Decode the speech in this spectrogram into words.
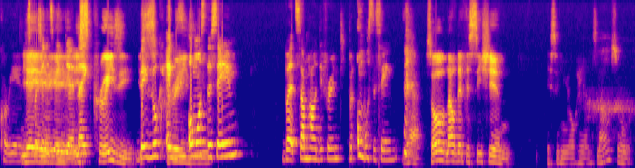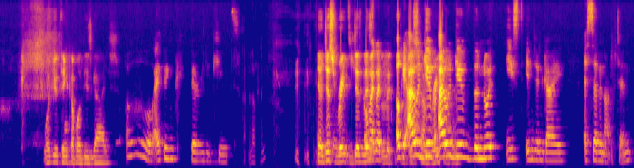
Korean, Yeah, this yeah, person yeah, is yeah, Indian. yeah. It's Like crazy. they It's look ex- crazy. almost the same, but somehow different, but almost the same. Yeah. So now the decision is in your hands now. So, what do you think about these guys? Oh, I think they're really cute. Lovely. Yeah, just rate. Just Oh my god. Okay, I would give I rating. would give the Northeast Indian guy a seven out of ten.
